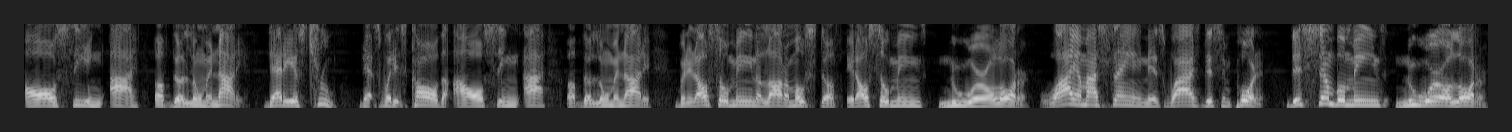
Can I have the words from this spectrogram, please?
all-seeing eye of the Illuminati. That is true. That's what it's called, the all-seeing eye of the Illuminati. But it also means a lot of most stuff. It also means New World Order. Why am I saying this? Why is this important? This symbol means New World Order.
